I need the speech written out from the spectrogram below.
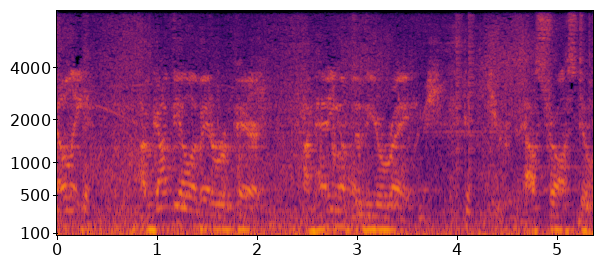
Ellie, I've got the elevator repaired. I'm heading up to the array. Doing?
